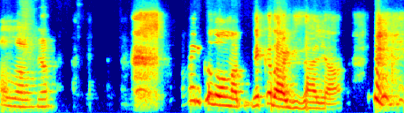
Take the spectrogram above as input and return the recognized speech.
Allah'ım ya. Amerikalı olmak ne kadar güzel ya.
